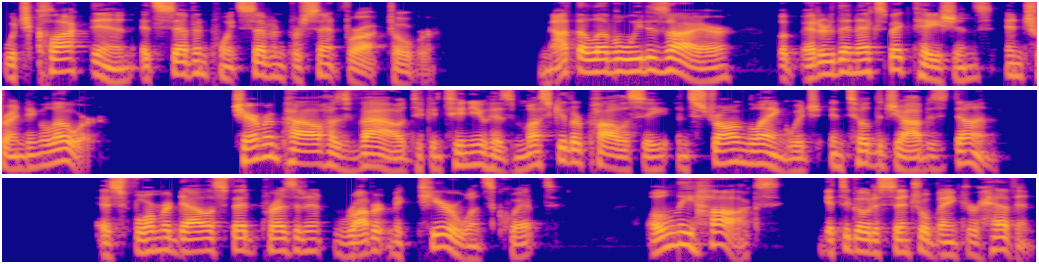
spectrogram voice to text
which clocked in at 7.7% for October. Not the level we desire, but better than expectations and trending lower. Chairman Powell has vowed to continue his muscular policy and strong language until the job is done. As former Dallas Fed President Robert McTeer once quipped, only hawks get to go to central banker heaven,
